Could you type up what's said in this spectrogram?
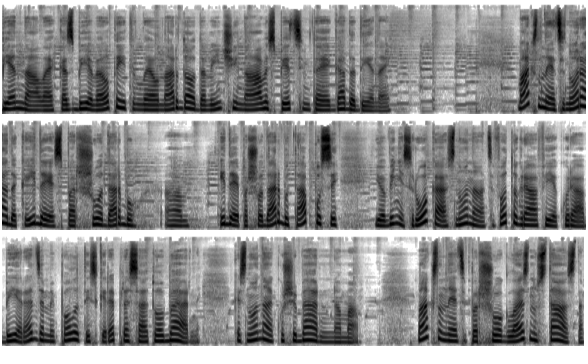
Biennālē, kas bija veltīta Leonardo da Vinci nāves 500. gada dienai. Māksliniece norāda, ka idejas par šo darbu, um, ideja par šo darbu tapusi jo viņas rokās nonāca fotografija, kurā bija redzami politiski represēto bērni, kas nonākuši bērnu namā. Māksliniece par šo gleznu stāsta.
